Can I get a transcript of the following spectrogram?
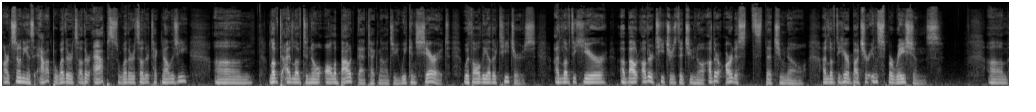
Artsonia's app, or whether it's other apps, whether it's other technology. Um, love to, I'd love to know all about that technology. We can share it with all the other teachers. I'd love to hear about other teachers that you know, other artists that you know. I'd love to hear about your inspirations, um,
